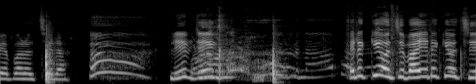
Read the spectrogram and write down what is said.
ব্যাপার হচ্ছে এটা ফ্লিপ যে এটা কি হচ্ছে ভাই? এটা কি হচ্ছে?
